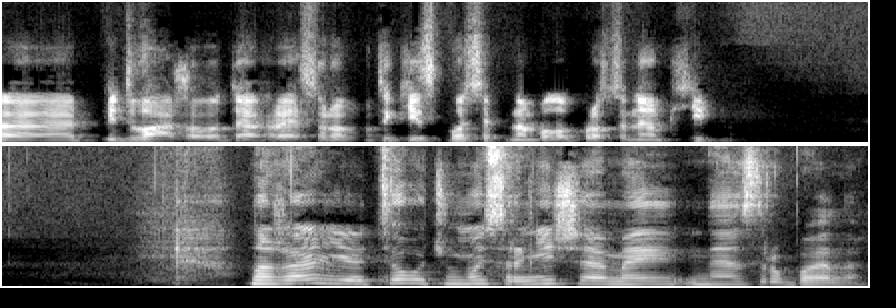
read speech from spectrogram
е, підважувати агресора в такий спосіб нам було просто необхідно. На жаль, цього чомусь раніше ми не зробили.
